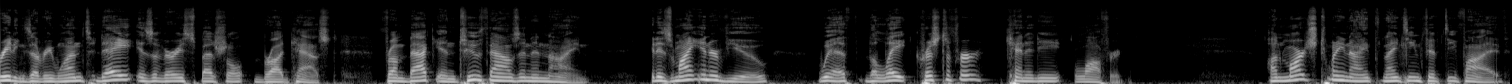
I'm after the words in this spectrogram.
Greetings, everyone. Today is a very special broadcast from back in 2009. It is my interview with the late Christopher Kennedy Lawford. On March 29, 1955,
